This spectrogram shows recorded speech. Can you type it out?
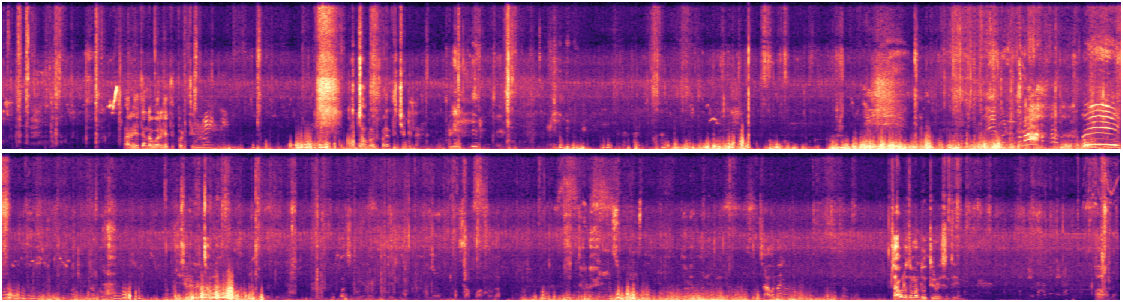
अरे त्यांना वर घेते पडतील मग. चावलं पर्यंत ती चावलं तुम्हाला दोन तीन वेळेस उपाशी गेला तिथे. आणि साप वाचवला. जेवढं गेलं ना सुकून असतं. जेवढं पाण्यात चावत नाही का? चावलं तुम्हाला दोन तीन वेळेस ते हा आला.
